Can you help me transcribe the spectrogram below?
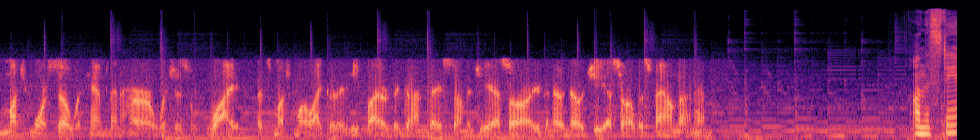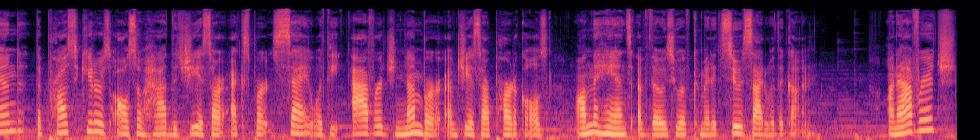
Much more so with him than her, which is why it's much more likely that he fired the gun based on the GSR, even though no GSR was found on him. On the stand, the prosecutors also had the GSR expert say what the average number of GSR particles on the hands of those who have committed suicide with a gun. On average,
